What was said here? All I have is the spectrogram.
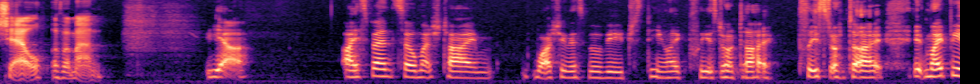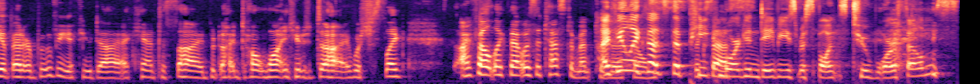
shell of a man. Yeah. I spent so much time watching this movie just being like, please don't die. Please don't die. It might be a better movie if you die. I can't decide, but I don't want you to die. Which is like, I felt like that was a testament to I feel like that's the peak success. Morgan Davies response to war films.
